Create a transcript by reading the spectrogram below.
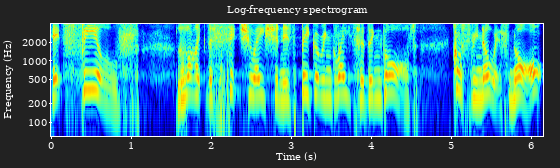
It feels like the situation is bigger and greater than God Of course, we know it's not,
